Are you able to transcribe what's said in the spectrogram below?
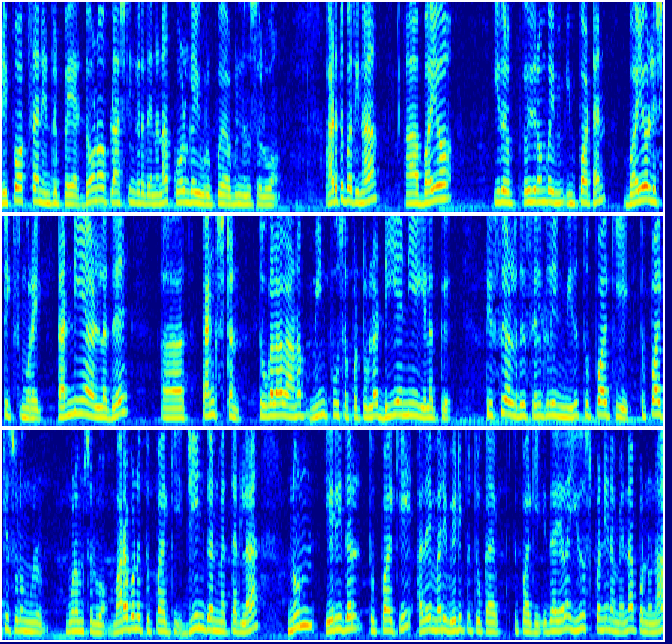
லிப்பாக்சான் என்று பெயர். டோனோபிளாஸ்டிங்கிறது என்னென்னா கோல்கை உறுப்பு அப்படின்னு வந்து சொல்லுவோம். அடுத்து பார்த்தீங்கன்னா பயோ இது இது ரொம்ப இம்பார்ட்டன்ட் பயோலிஸ்டிக்ஸ் முறை தண்ணியை அல்லது டங்ஸ்டன் துகளால் ஆன மின் பூசப்பட்டுள்ள டிஎன்ஏ இலக்கு திசு அல்லது செல்களின் மீது துப்பாக்கியை துப்பாக்கி சுடும் மூலம் சொல்லுவோம் மரபணு துப்பாக்கி ஜீன் கன் மெத்தடில் நுண் எரிதல் துப்பாக்கி அதே மாதிரி வெடிப்பு துக்கா துப்பாக்கி. இதையெல்லாம் யூஸ் பண்ணி நம்ம என்ன பண்ணோம்னா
